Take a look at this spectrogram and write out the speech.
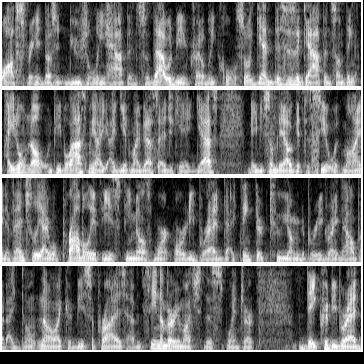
offspring. It doesn't usually happen. So that would be incredibly cool. So again, this is a gap in something I don't know. When people ask me, I, I, give my best educated guess. Maybe someday I'll get to see it with mine. Eventually, I will probably, if these females weren't already bred, I think they're too young to breed right now, but I don't know. I could be surprised. Haven't seen them very much this winter. They could be bred,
